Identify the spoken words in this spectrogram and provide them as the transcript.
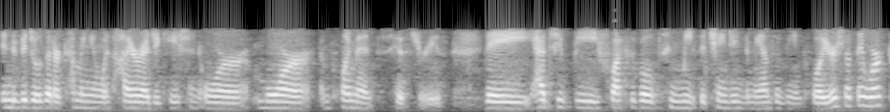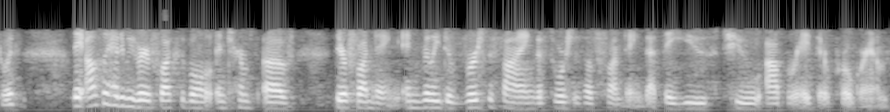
individuals that are coming in with higher education or more employment histories. They had to be flexible to meet the changing demands of the employers that they worked with. They also had to be very flexible in terms of their funding and really diversifying the sources of funding that they use to operate their programs.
